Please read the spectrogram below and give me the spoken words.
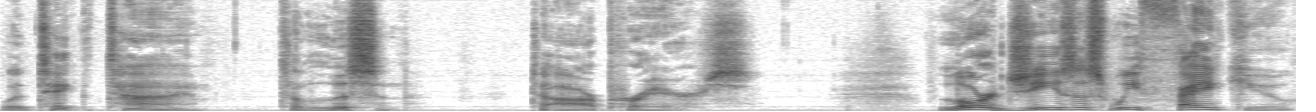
would take the time to listen to our prayers. Lord Jesus, we thank you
